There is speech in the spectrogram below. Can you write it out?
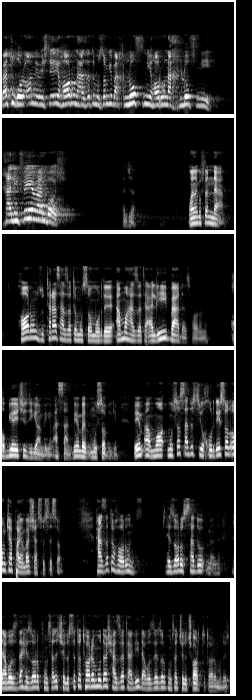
بعد تو قرآن نوشته ای هارون حضرت موسی میگه بخلفنی هارون اخلفنی. خلیفه من باش. عجب. اونا گفتن نه. هارون زودتر از حضرت موسی مرده اما حضرت علی بعد از هارونه. خب بیا یه چیز دیگه هم بگیم. اصلا بیایم به موسی بگیم. بگیم موسی 130 خورده سال عمر کرد پیامبر 63 سال. حضرت هارون 12543 تا تار مو داشت. حضرت علی 12544 تا تار مو داشت.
